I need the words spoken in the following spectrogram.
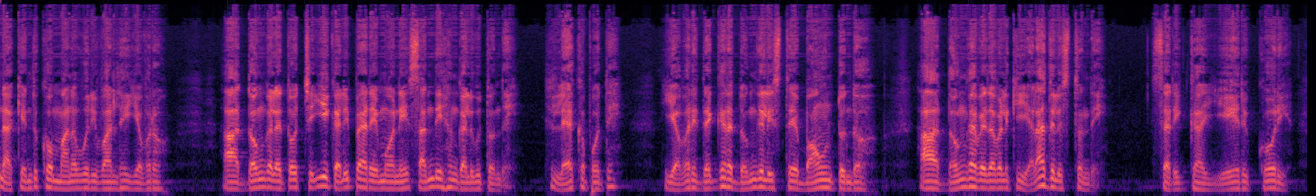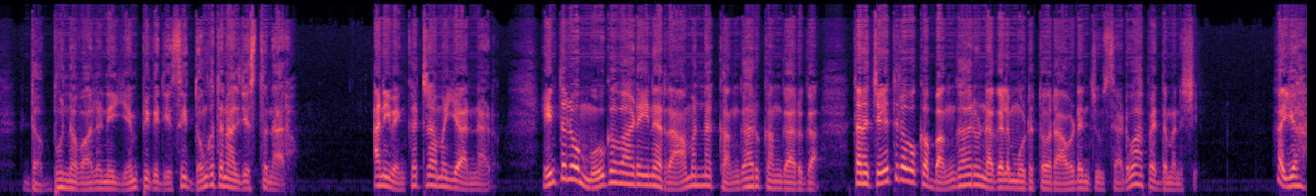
నాకెందుకో మన ఊరి వాళ్ళే ఎవరో ఆ దొంగలతో చెయ్యి కలిపారేమో అనే సందేహం కలుగుతుంది. లేకపోతే ఎవరి దగ్గర దొంగిలిస్తే బావుంటుందో ఆ దొంగ విధవలకి ఎలా తెలుస్తుంది? సరిగ్గా ఏరు కోరి డబ్బున్న వాళ్ళని ఎంపిక చేసి దొంగతనాలు చేస్తున్నారు అని వెంకట్రామయ్య అన్నాడు. ఇంతలో మూగవాడైన రామన్న కంగారు కంగారుగా తన చేతిలో ఒక బంగారు నగల మూటతో రావడం చూశాడు ఆ పెద్ద మనిషి. అయ్యా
